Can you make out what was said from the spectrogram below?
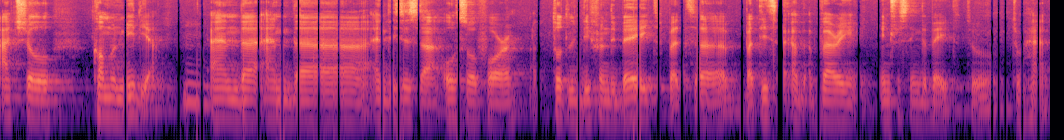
actual common media, mm. and uh, and uh, and this is uh, also for a totally different debate, but uh, but it's a, a, very interesting debate to to have.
